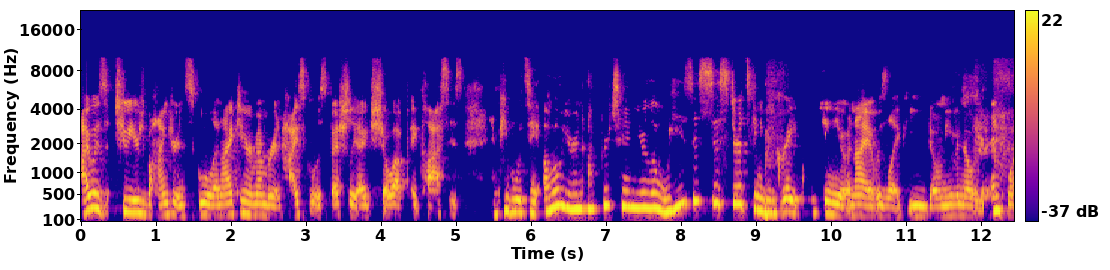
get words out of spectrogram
I was two years behind her in school. And I can remember in high school, especially, I'd show up at classes, and people would say, "Oh, you're in Upperton. You're Louise's sister. It's going to be great teaching you." And I was like, "You don't even know what you're in for."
